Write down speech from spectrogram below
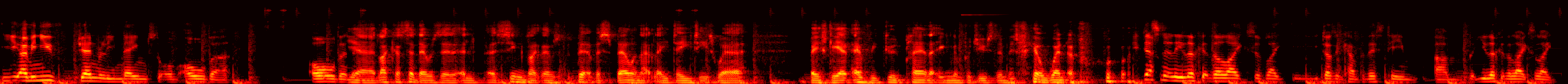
You, I mean, you've generally named sort of older, older. Yeah, like I said, there was a, a it seemed like there was a bit of a spell in that late eighties where basically every good player that England produced in the midfield went abroad. You definitely look at the likes of like he doesn't count for this team, um, but you look at the likes of like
